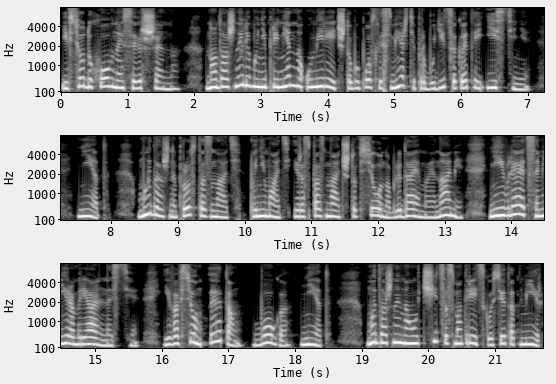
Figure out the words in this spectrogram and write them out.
и все духовно и совершенно. Но должны ли мы непременно умереть, чтобы после смерти пробудиться к этой истине? Нет. Мы должны просто знать, понимать и распознать, что все, наблюдаемое нами, не является миром реальности, и во всем этом Бога нет – мы должны научиться смотреть сквозь этот мир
